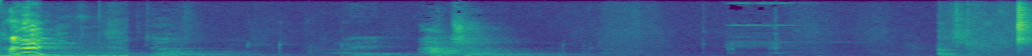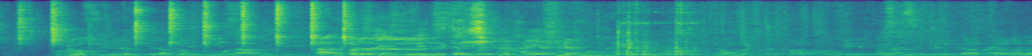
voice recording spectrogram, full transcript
Vas-y Ah, voilà l'électricien. Non, moi je passe par rapport au téléphone, c'est quel opérateur à la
